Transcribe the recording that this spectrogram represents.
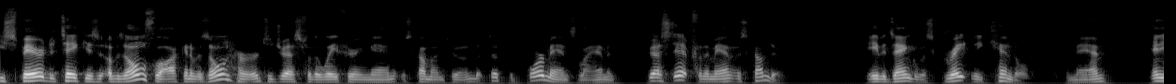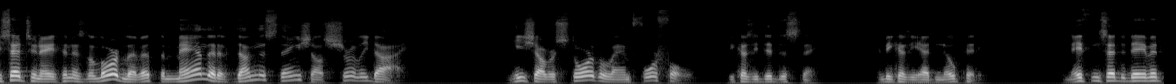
he spared to take his, of his own flock and of his own herd to dress for the wayfaring man that was come unto him, but took the poor man's lamb and dressed it for the man that was come to him. David's anger was greatly kindled at the man, and he said to Nathan, As the Lord liveth, the man that hath done this thing shall surely die. And He shall restore the lamb fourfold, because he did this thing, and because he had no pity. And Nathan said to David,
